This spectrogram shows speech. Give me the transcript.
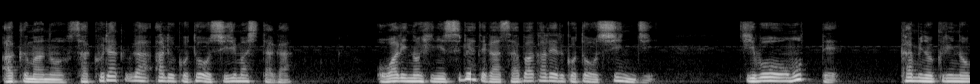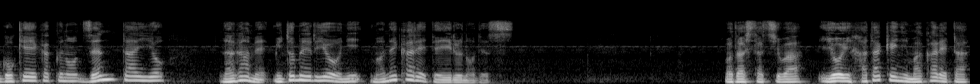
悪魔の策略があることを知りましたが終わりの日に全てが裁かれることを信じ希望を持って神の国のご計画の全体を眺め認めるように招かれているのです。私たちは良い畑にまかれた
